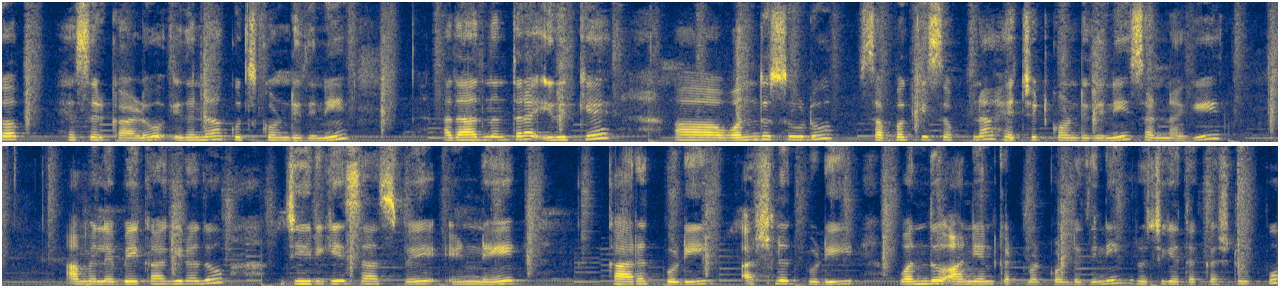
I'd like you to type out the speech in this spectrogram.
ಕಪ್ ಹೆಸರು ಕಾಳು ಇದನ್ನು ಕುದಿಸ್ಕೊಂಡಿದ್ದೀನಿ ಅದಾದ ನಂತರ ಇದಕ್ಕೆ ಒಂದು ಸೂಡು ಸಬ್ಬಕ್ಕಿ ಸೊಪ್ಪನ್ನ ಹೆಚ್ಚಿಟ್ಕೊಂಡಿದ್ದೀನಿ ಸಣ್ಣಾಗಿ. ಆಮೇಲೆ ಬೇಕಾಗಿರೋದು ಜೀರಿಗೆ ಸಾಸಿವೆ, ಎಣ್ಣೆ ಖಾರದ ಪುಡಿ ಅರ್ಶಿನದ ಪುಡಿ, ಒಂದು ಆನಿಯನ್ ಕಟ್ ಮಾಡ್ಕೊಂಡಿದ್ದೀನಿ. ರುಚಿಗೆ ತಕ್ಕಷ್ಟು ಉಪ್ಪು,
